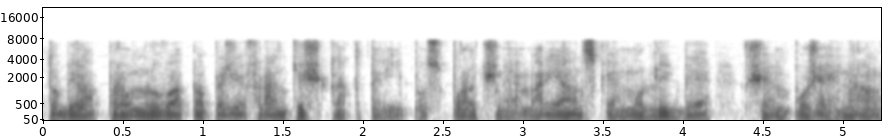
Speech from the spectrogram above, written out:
To byla promluva papeže Františka, který po společné mariánské modlitbě všem požehnal.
